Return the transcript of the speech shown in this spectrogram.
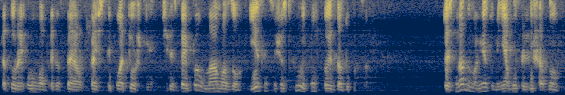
который он вам предоставил в качестве платежки через PayPal на Amazon. Если существует, ну, стоит задуматься. То есть на данный момент у меня мысль лишь одно –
